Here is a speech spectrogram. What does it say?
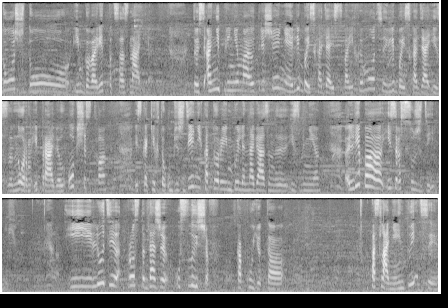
то, что им говорит подсознание. То есть они принимают решения либо исходя из своих эмоций, либо исходя из норм и правил общества, из каких-то убеждений, которые им были навязаны извне, либо из рассуждений. И люди просто даже услышав какую-то послание интуиции,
